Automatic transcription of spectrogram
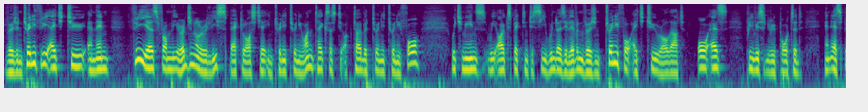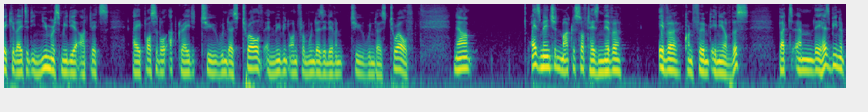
version 23H2. And then three years from the original release back last year in 2021 takes us to October 2024, which means we are expecting to see Windows 11 version 24H2 rolled out, or as previously reported and as speculated in numerous media outlets, a possible upgrade to Windows 12 and moving on from Windows 11 to Windows 12. Now, as mentioned, Microsoft has never ever confirmed any of this. But um, there has been a,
